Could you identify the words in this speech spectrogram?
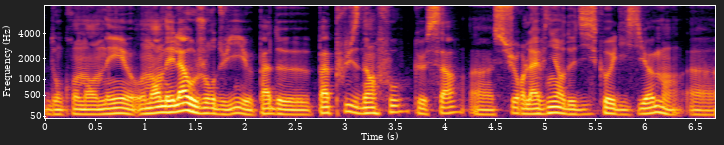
Donc on en est, là aujourd'hui, pas, plus d'infos que ça euh, sur l'avenir de Disco Elysium, euh,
